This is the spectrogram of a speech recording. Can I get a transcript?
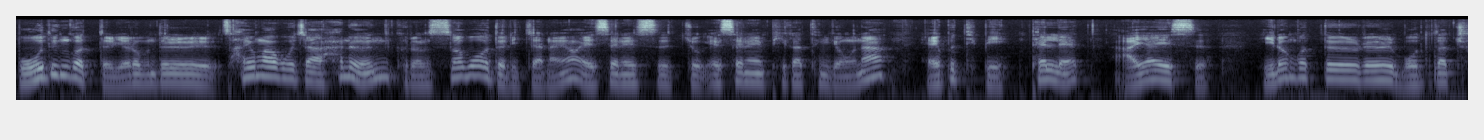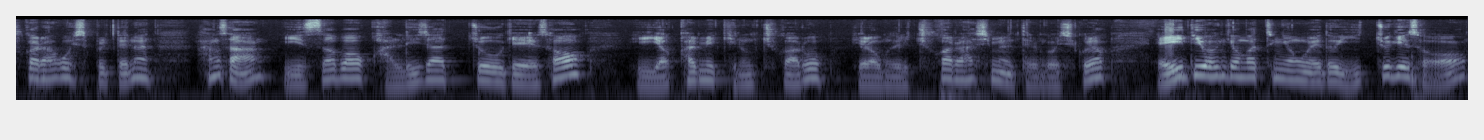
모든 것들 여러분들 사용하고자 하는 그런 서버들 있잖아요. SNS 쪽 SNMP 같은 경우나 FTP, Telnet, IIS 이런 것들을 모두 다 추가를 하고 싶을 때는 항상 이 서버 관리자 쪽에서 이 역할 및 기능 추가로 여러분들이 추가를 하시면 되는 것이고요. AD 환경 같은 경우에도 이쪽에서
